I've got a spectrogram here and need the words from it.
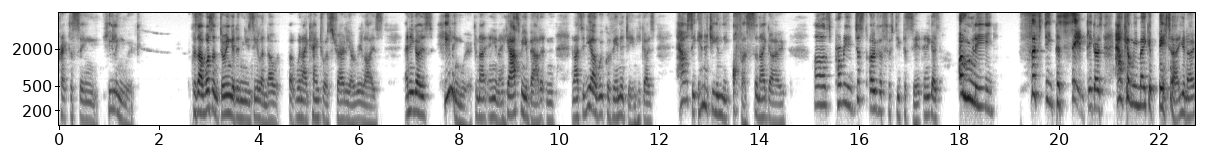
practicing healing work because I wasn't doing it in New Zealand. I, but when I came to Australia, I realized. And he goes, Healing work. And I, and, you know, he asked me about it. And, and I said, Yeah, I work with energy. And he goes, How's the energy in the office? And I go, Oh, it's probably just over 50%. And he goes, Only 50%. He goes, How can we make it better? You know,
